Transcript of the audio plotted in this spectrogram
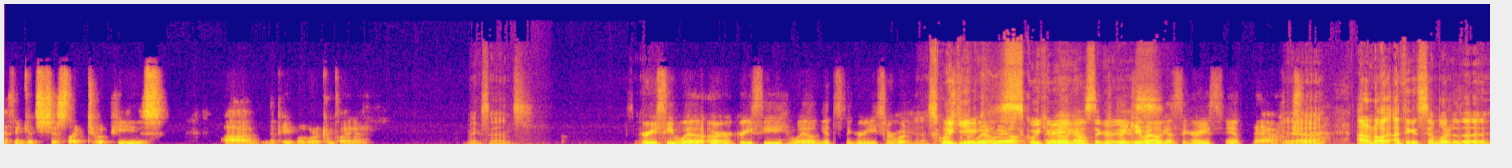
I think it's just like to appease uh, the people who are complaining. Makes sense greasy whale or greasy whale gets the grease or what? Yeah, squeaky, whale. whale. Squeaky whale gets the grease. Squeaky whale gets the grease. Yep. Yeah. yeah. Sure. I don't know. I think it's similar to the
